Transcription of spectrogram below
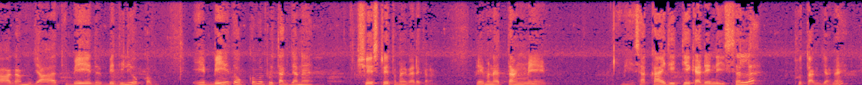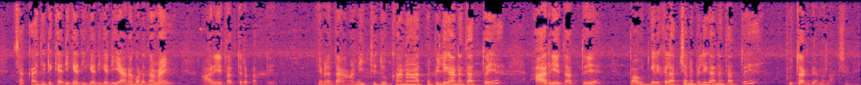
ආගම්, ಜಾති, ભેද, බෙදිලි ඔක්කොම. ඒ ભેද ඔක්කොම පෘථග්ජන ශේෂ්ත්‍රය තමයි වැඩ කරන්නේ. එහෙම නැත්නම් මේ මේ සක්කාය දිට්ඨිය කැඩෙන්න ඉස්සෙල්ලා පෘථග්ජන සක්කාය දිට්ඨිය කැඩි කැඩි කැඩි කැඩි යනකොට තමයි ආර්ය தත්ත්වයටපත් වෙන්නේ. එහෙම නැත්නම් අනිත්‍ය දුක්ඛ අනාත්ම පිළිගන්න தত্ত্বය ආර්ය தত্ত্বය, පෞද්ගලික ලක්ෂණ පිළිගන්න தত্ত্বය පෘථග්ජන ලක්ෂණය.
